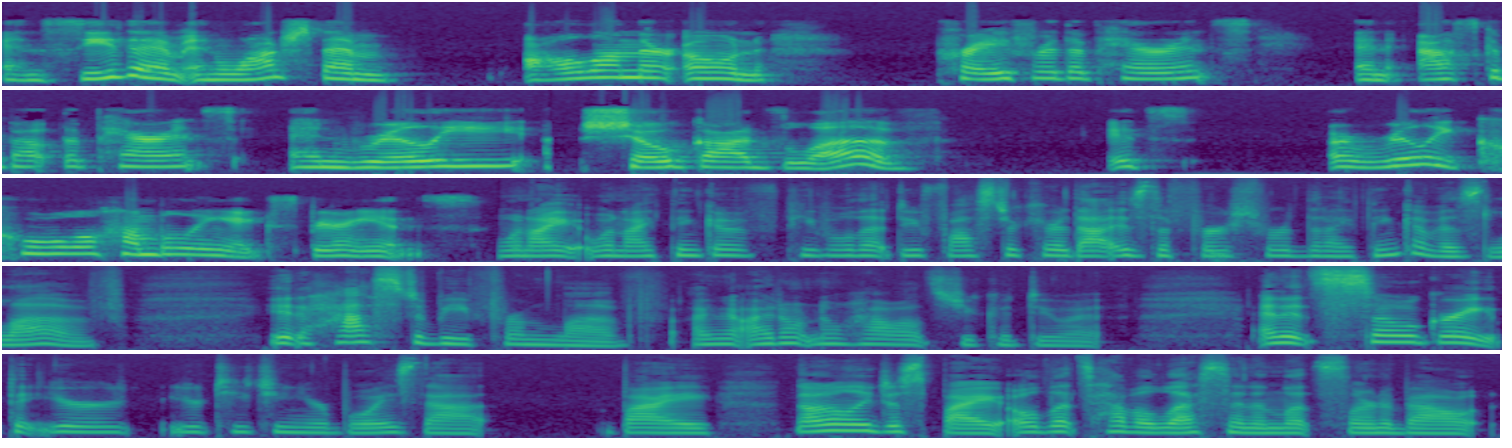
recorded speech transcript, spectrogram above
and see them and watch them all on their own pray for the parents and ask about the parents and really show God's love. It's a really cool humbling experience. When I when I think of people that do foster care, that is the first word that I think of is love. It has to be from love. I mean, I don't know how else you could do it. And it's so great that you're you're teaching your boys that by not only just by oh let's have a lesson and let's learn about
